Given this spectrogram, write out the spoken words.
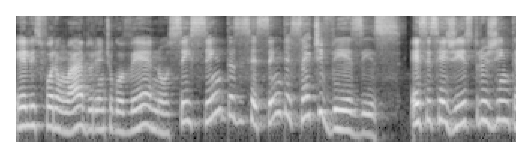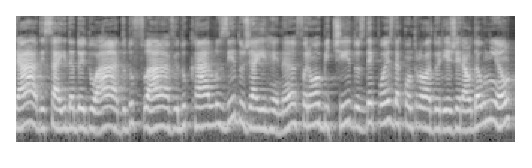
Eles foram lá durante o governo 667 vezes. Esses registros de entrada e saída do Eduardo, do Flávio, do Carlos e do Jair Renan foram obtidos depois da Controladoria Geral da União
